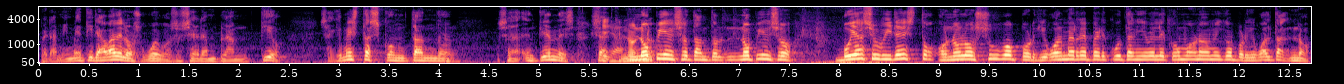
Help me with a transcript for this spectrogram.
Pero a mí me tiraba de los huevos. O sea, era en plan, tío, o sea, ¿qué me estás contando? O sea, ¿entiendes? O sea, Sí, no, no, no. pienso tanto, no pienso, voy a subir esto o no lo subo porque igual me repercute a nivel económico, porque igual tal. No.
